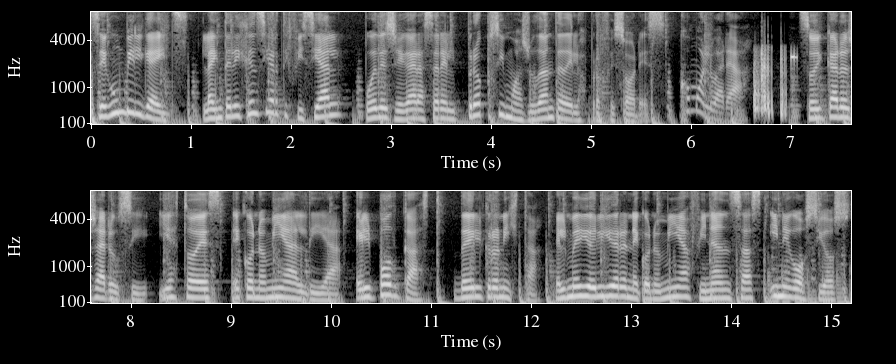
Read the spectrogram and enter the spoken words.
Según Bill Gates, la inteligencia artificial puede llegar a ser el próximo ayudante de los profesores. ¿Cómo lo hará? Soy Caro Yaruzzi y esto es Economía al Día, el podcast de El Cronista, el medio líder en economía, finanzas y negocios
